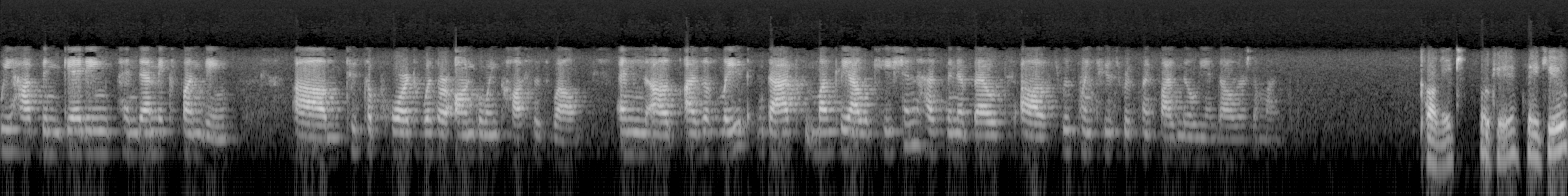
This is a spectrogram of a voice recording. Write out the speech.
we have been getting pandemic funding um, to support with our ongoing costs as well. And uh as of late, that monthly allocation has been about uh, 3.2 million-3.5 million dollars a month. Got it. Okay. Thank you.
